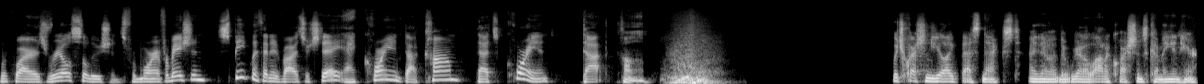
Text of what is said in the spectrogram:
requires real solutions. For more information, speak with an advisor today at corient.com. That's corient.com. Which question do you like best next? I know that we got a lot of questions coming in here.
